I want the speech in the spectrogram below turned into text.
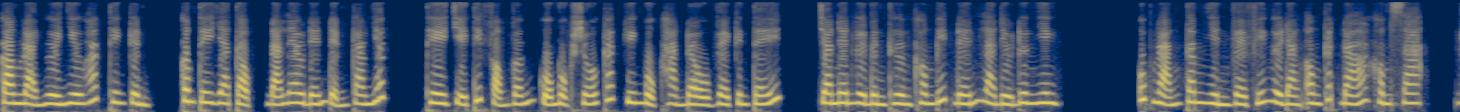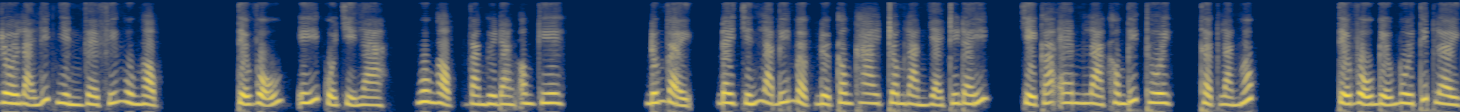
Còn loại người như Hoắc Thiên Kình, công ty gia tộc đã leo đến đỉnh cao nhất, thì chỉ tiếp phỏng vấn của một số các chuyên mục hàng đầu về kinh tế, cho nên người bình thường không biết đến là điều đương nhiên. Úc noãn tâm nhìn về phía người đàn ông cách đó không xa, rồi lại liếc nhìn về phía Ngô Ngọc, Tiểu Vũ, ý của chị là, Ngô Ngọc và người đàn ông kia. Đúng vậy, đây chính là bí mật được công khai trong làng giải trí đấy, chỉ có em là không biết thôi, thật là ngốc. Tiểu Vũ biểu môi tiếp lời,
